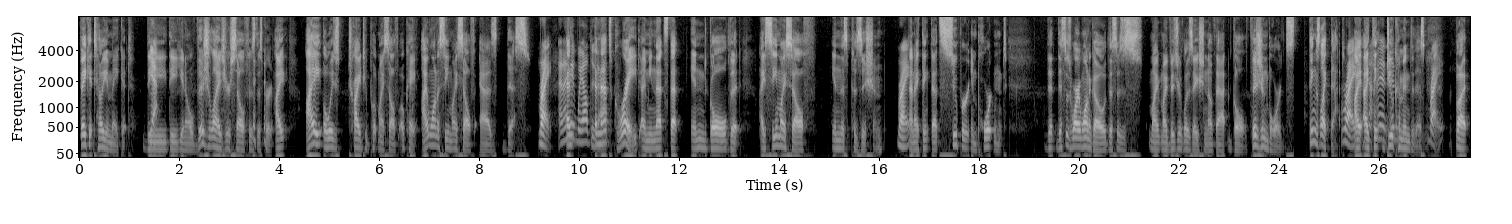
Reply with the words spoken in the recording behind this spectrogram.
fake it till you make it. The Yeah. the you know, visualize yourself as this person. I I always try to put myself, okay, I want to see myself as this. Right, and I think we all do and that. that's great. I mean, that's that end goal that I see myself in this position, right. and I think that's super important. That this is where I want to go. This is my my visualization of that goal. Vision boards, things like that. Right. I, I No, think and- do and- come into this, right. but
